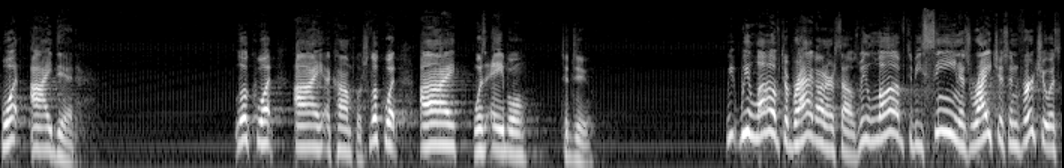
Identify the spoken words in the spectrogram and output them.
what I did. Look what I accomplished. Look what I was able to do. We, we love to brag on ourselves. We love to be seen as righteous and virtuous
